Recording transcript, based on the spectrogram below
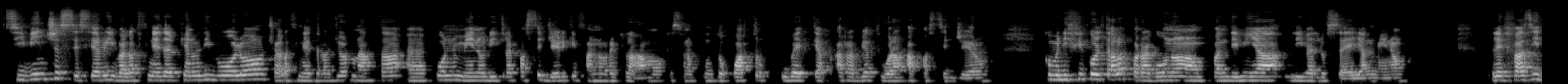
Si vince se si arriva alla fine del piano di volo, cioè alla fine della giornata, eh, con meno di tre passeggeri che fanno reclamo, che sono appunto quattro cubetti arrabbiatura a passeggero. Come difficoltà lo paragono a un pandemia livello 6 almeno. Le fasi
